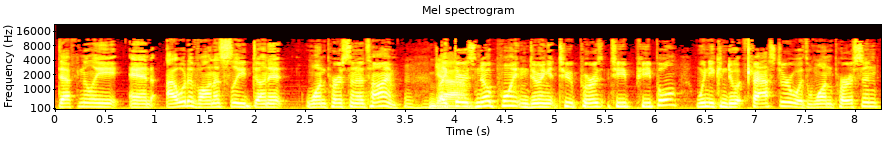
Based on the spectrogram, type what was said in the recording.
Definitely. And I would have honestly done it one person at a time. Yeah. Like there's no point in doing it two, per- two people when you can do it faster with one person.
